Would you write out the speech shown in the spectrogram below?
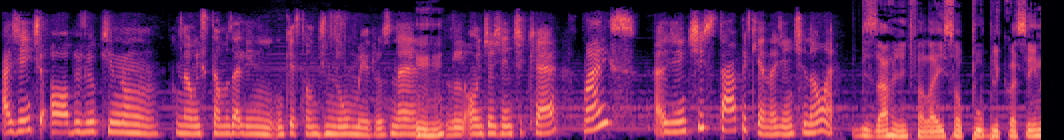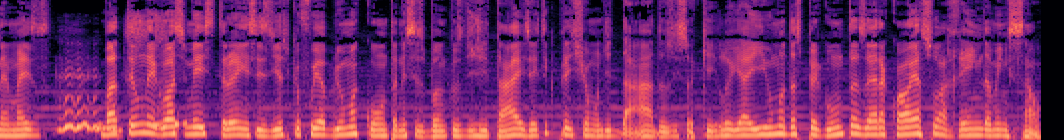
a gente, óbvio que não, não estamos ali em questão de números, né? Uhum. Onde a gente quer, mas a gente está pequeno, a gente não é. Bizarro a gente falar isso ao público assim, né? Mas bateu um negócio meio estranho esses dias, porque eu fui abrir uma conta nesses bancos digitais, aí tem que preencher um monte de dados, isso, aquilo. E aí uma das perguntas era qual é a sua renda mensal.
